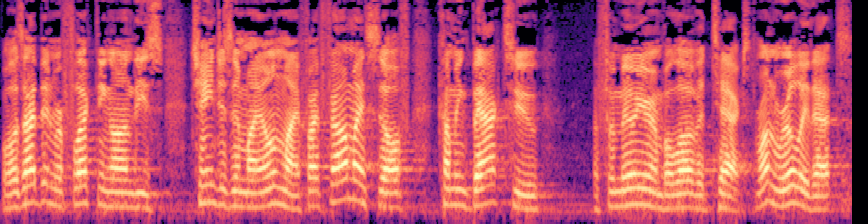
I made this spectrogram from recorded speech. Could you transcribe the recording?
Well, as I've been reflecting on these changes in my own life, I found myself coming back to a familiar and beloved text, one really that's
